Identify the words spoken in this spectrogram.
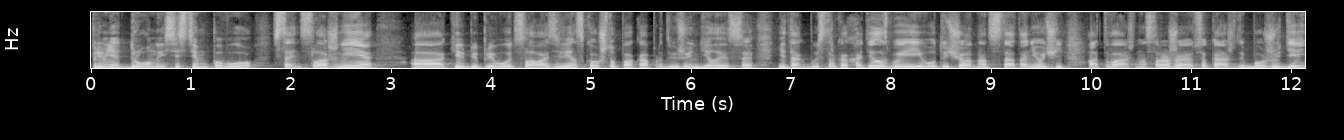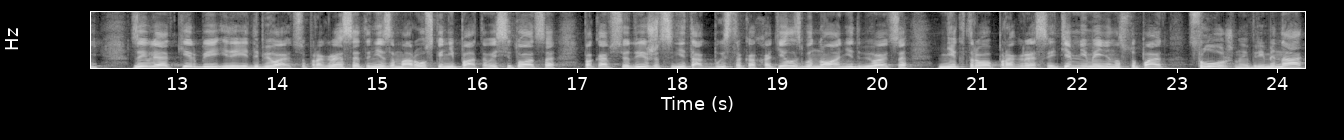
применять дроны и системы ПВО станет сложнее, а Кирби приводит слова Зеленского, что пока продвижение делается не так быстро, как хотелось бы. И вот еще одна цитата. Они очень отважно сражаются каждый божий день, заявляет Кирби, и добиваются прогресса. Это не заморозка, не патовая ситуация. Пока все движется не так быстро, как хотелось бы, но они добиваются некоторого прогресса. И тем не менее наступают сложные времена,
